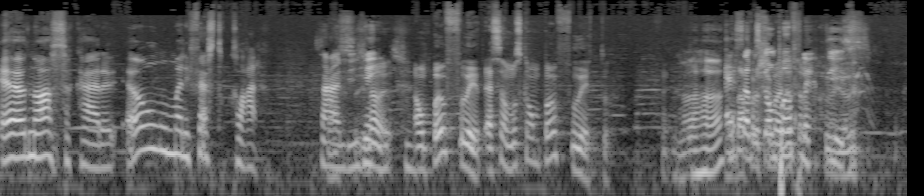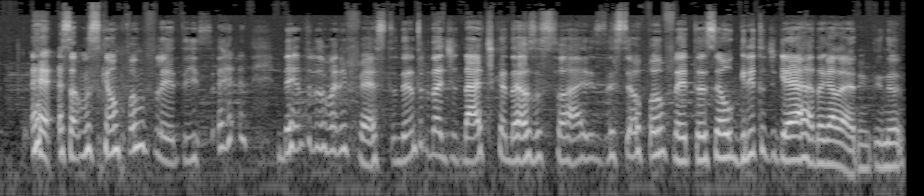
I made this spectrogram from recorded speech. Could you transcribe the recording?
é- nossa, cara, é um manifesto claro, sabe, Nossa, não, gente? é um panfleto. Essa música é um panfleto. Dá Essa música é um panfleto, isso. É, essa música é um panfleto, isso. Dentro do manifesto, dentro da didática da Elza Soares, esse é o panfleto, esse é o grito de guerra da galera, entendeu?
